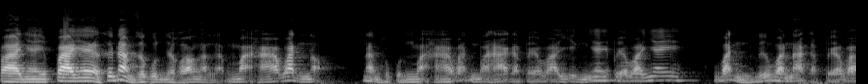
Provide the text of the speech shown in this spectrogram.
ป้าใหญ่ป้าใหญ่ก็คือนามสกุลเจ้าของกันละมหาวันเนาะนามสกุลมหาวันมหาก็แปลว่ายิ่งใหญ่แปลว่าใหญ่วันหรือวันนะก็แปลว่า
